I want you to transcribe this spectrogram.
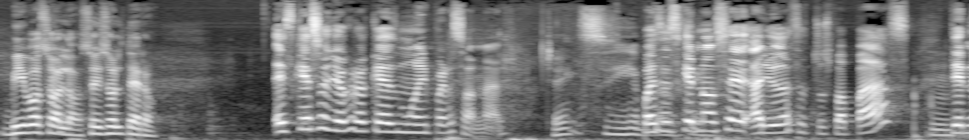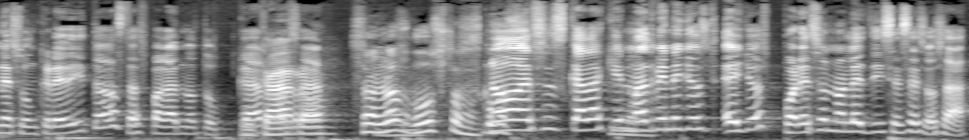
Vivo solo, soy soltero. Es que eso yo creo que es muy personal. ¿Sí? Sí, Pues es que sí. no sé, ayudas a tus papás, Mm. tienes un crédito, estás pagando tu carro. carro. o sea, Son los gustos. Es como... No, eso es cada quien. No. Más bien ellos, ellos, por eso no les dices eso. O sea,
